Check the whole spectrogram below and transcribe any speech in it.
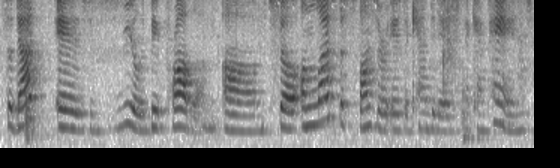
So that is really big problem. Um, so unless the sponsor is the candidate campaigns,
